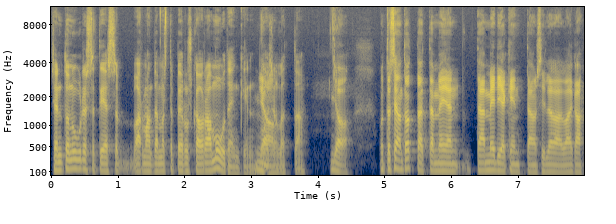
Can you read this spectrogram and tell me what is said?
Se nyt on uudessa tiessä varmaan tämmöistä peruskauraa muutenkin, Joo. Joo, mutta se on totta, että meidän tämä mediakenttä on sillä lailla aika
